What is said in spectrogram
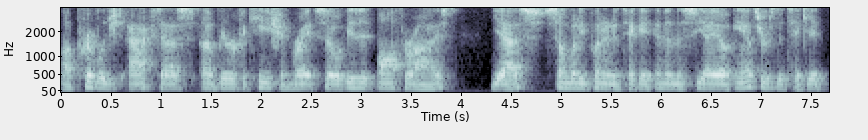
uh, privileged access verification, right? So is it authorized? Yes, somebody put in a ticket and then the CIO answers the ticket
